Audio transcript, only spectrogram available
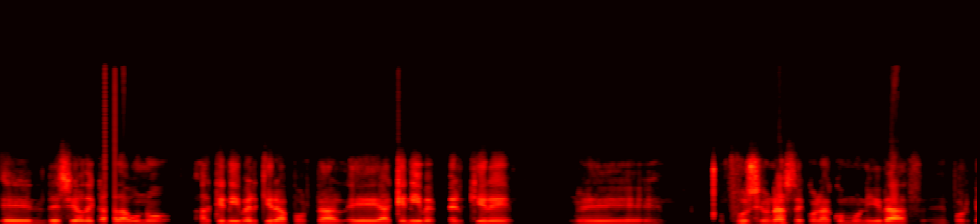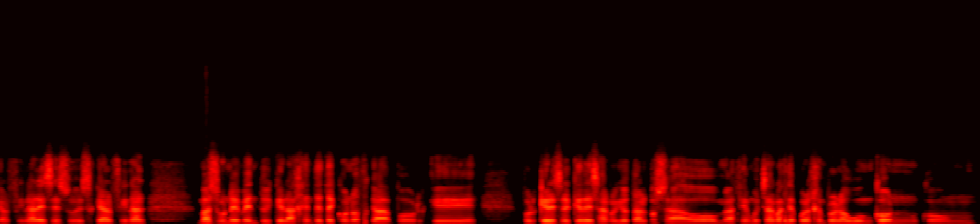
el deseo de cada uno a qué nivel quiere aportar, eh, a qué nivel quiere fusionarse con la comunidad, porque al final es eso, es que al final vas a un evento y que la gente te conozca porque, porque eres el que desarrolló tal cosa. O me hacía mucha gracia, por ejemplo, en la WUNCON, con,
